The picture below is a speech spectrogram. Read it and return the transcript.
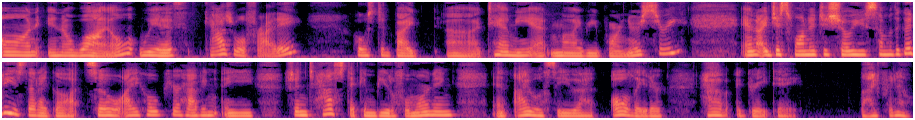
on in a while with Casual Friday, hosted by uh, Tammy at My Reborn Nursery. And I just wanted to show you some of the goodies that I got. So I hope you're having a fantastic and beautiful morning, and I will see you all later. Have a great day. Bye for now.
